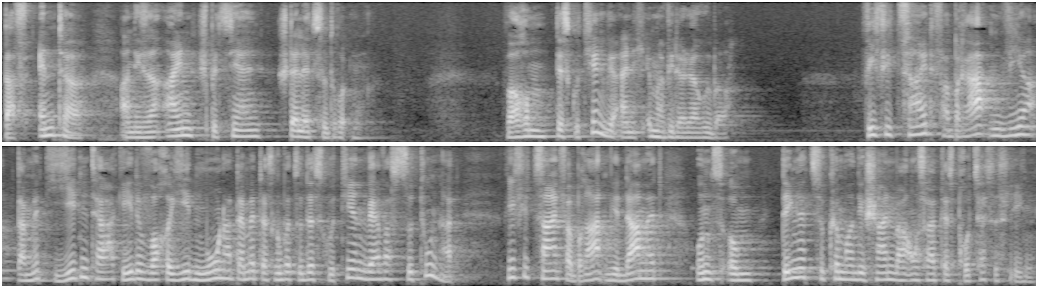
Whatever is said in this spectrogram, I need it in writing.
das Enter an dieser einen speziellen Stelle zu drücken? Warum diskutieren wir eigentlich immer wieder darüber? Wie viel Zeit verbraten wir damit, jeden Tag, jede Woche, jeden Monat damit, darüber zu diskutieren, wer was zu tun hat? Wie viel Zeit verbraten wir damit, uns um Dinge zu kümmern, die scheinbar außerhalb des Prozesses liegen?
